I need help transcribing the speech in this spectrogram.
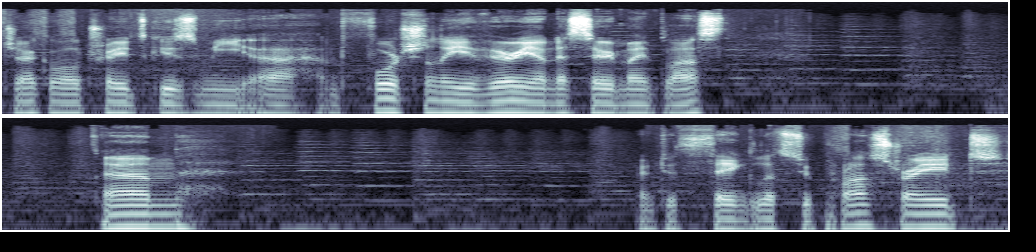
Jack of all trades gives me, uh, unfortunately, a very unnecessary Mind Blast. Um, trying to think. Let's do Prostrate.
